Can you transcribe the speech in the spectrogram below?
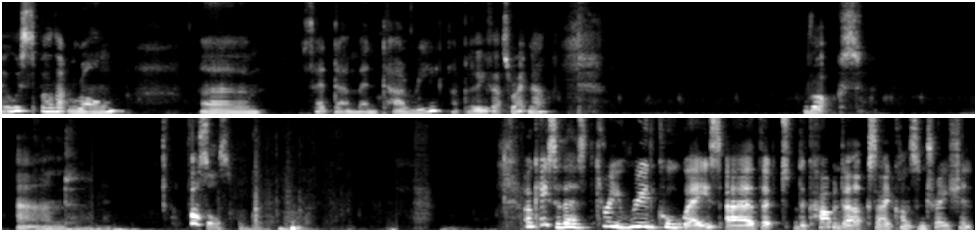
I always spell that wrong. Um, sedimentary. I believe that's right now. Rocks and fossils. Okay, so there's three really cool ways uh, that the carbon dioxide concentration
